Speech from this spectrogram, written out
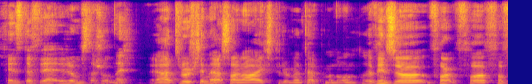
Fins det flere romstasjoner? Jeg tror kineserne har eksperimentert med noen. Det finnes jo, for, for, for,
